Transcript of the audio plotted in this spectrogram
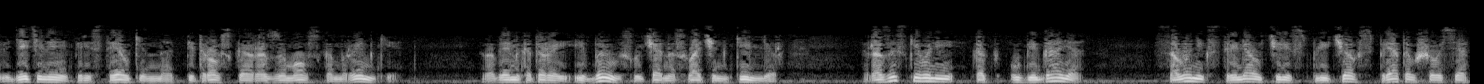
Свидетели перестрелки на Петровско-Разумовском рынке, во время которой и был случайно схвачен киллер, разыскивали, как, убегая, Салоник стрелял через плечо спрятавшегося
